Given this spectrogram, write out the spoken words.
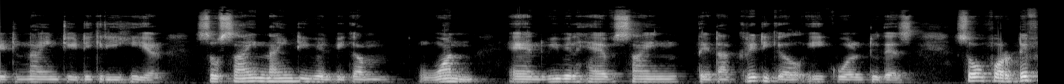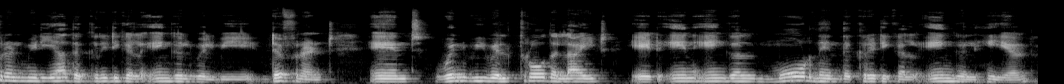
at 90 degree here so sine 90 will become 1 and we will have sine theta critical equal to this so for different media, the critical angle will be different. And when we will throw the light at an angle more than the critical angle here,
